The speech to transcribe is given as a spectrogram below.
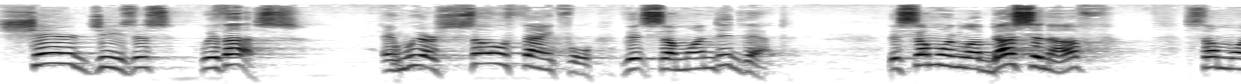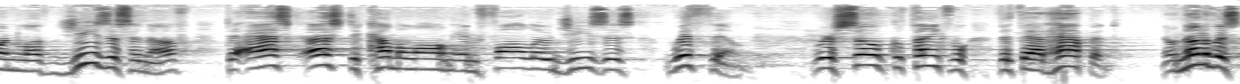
shared Jesus with us. And we are so thankful that someone did that. That someone loved us enough, someone loved Jesus enough to ask us to come along and follow Jesus with them. We're so thankful that that happened. Now, none of us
